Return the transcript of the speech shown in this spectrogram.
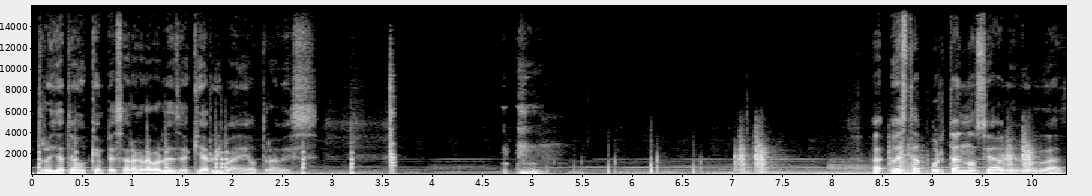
Otra vez ya tengo que empezar a grabar desde aquí arriba, eh, otra vez. Ah, esta puerta no se abre, ¿verdad?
